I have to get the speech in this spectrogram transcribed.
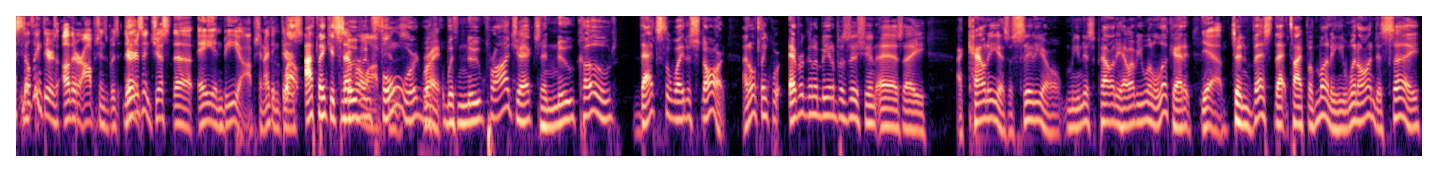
I still think there's other options, but there Yeah. not just the A and B option. I think there's. Well, I think it's moving options. forward with, Right. with new projects and new code. That's the way to start. I don't think we're ever going to be in a position as a a county, as a city, or a municipality, however you want to look at it, yeah. to invest that type of money. He went on to say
